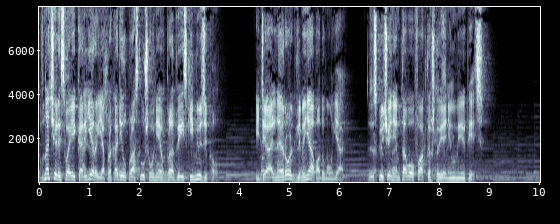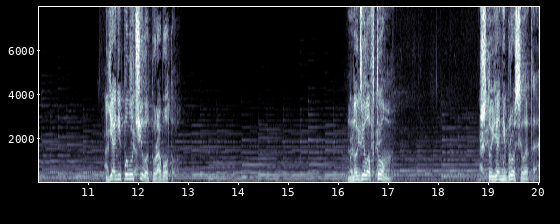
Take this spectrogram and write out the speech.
В начале своей карьеры я проходил прослушивание в бродвейский мюзикл. «Идеальная роль для меня», — подумал я за исключением того факта, что я не умею петь. Я не получил эту работу. Но дело в том, что я не бросил это.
